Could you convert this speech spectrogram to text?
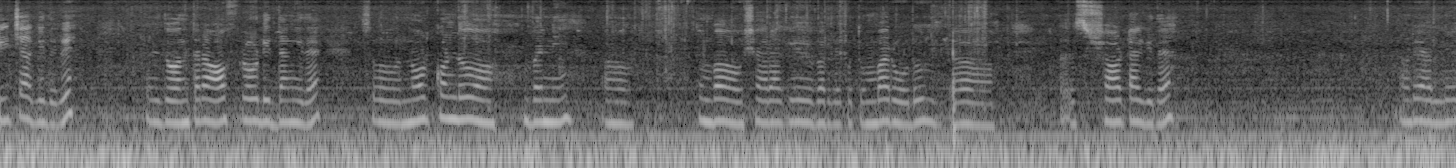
ರೀಚ್ ಆಗಿದ್ದೀವಿ. ಇದು ಒಂಥರ ಆಫ್ ರೋಡ್ ಇದ್ದಂಗಿದೆ ಸೊ ನೋಡಿಕೊಂಡು ಬನ್ನಿ. ತುಂಬ ಹುಷಾರಾಗಿ ಬರಬೇಕು. ತುಂಬ ರೋಡು ಶಾರ್ಟ್ ಆಗಿದೆ. ನೋಡಿ ಅಲ್ಲಿ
